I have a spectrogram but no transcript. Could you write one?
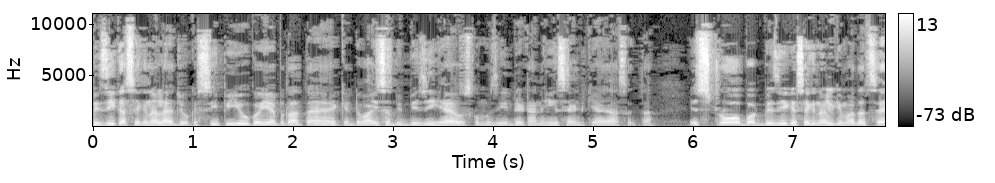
بزی کا سگنل ہے، جو کہ سی پی یو کو یہ بتاتا ہے کہ ڈیوائس ابھی بزی ہے، اس کو مزید ڈیٹا نہیں سینڈ کیا جا سکتا۔ اس اسٹروب اور بزی کے سگنل کی مدد سے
